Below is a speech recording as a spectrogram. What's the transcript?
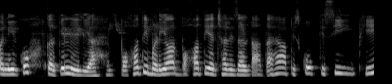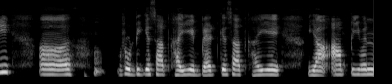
पनीर को करके ले लिया है। बहुत ही बढ़िया और बहुत ही अच्छा रिज़ल्ट आता है। आप इसको किसी भी रोटी के साथ खाइए, ब्रेड के साथ खाइए, या आप इवन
